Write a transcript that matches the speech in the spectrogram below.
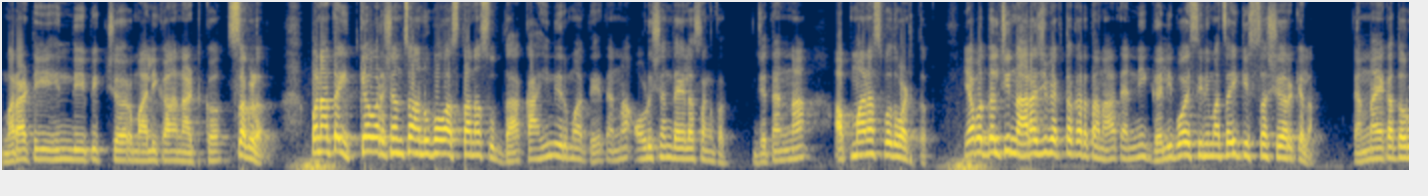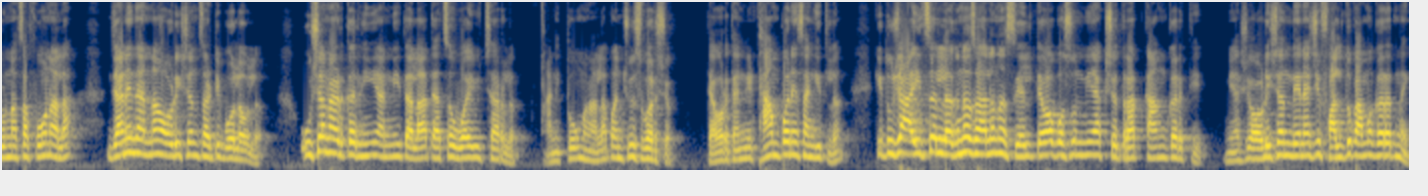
मराठी हिंदी पिक्चर मालिका नाटकं सगळं. पण आता इतक्या वर्षांचा अनुभव असताना सुद्धा काही निर्माते त्यांना ऑडिशन द्यायला सांगतात जे त्यांना अपमानास्पद वाटतं. याबद्दलची नाराजी व्यक्त करताना त्यांनी गली बॉय सिनेमाचाही किस्सा शेअर केला. त्यांना एका तरुणाचा फोन आला ज्याने त्यांना ऑडिशनसाठी बोलावलं. उषा नाडकर्णी यांनी त्याला त्याचं वय विचारलं आणि तो म्हणाला पंचवीस वर्ष. त्यावर त्यांनी ठामपणे सांगितलं की तुझ्या आईचं लग्न झालं नसेल तेव्हापासून मी या क्षेत्रात काम करते. मी अशी ऑडिशन देण्याची फालतू कामं करत नाही.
